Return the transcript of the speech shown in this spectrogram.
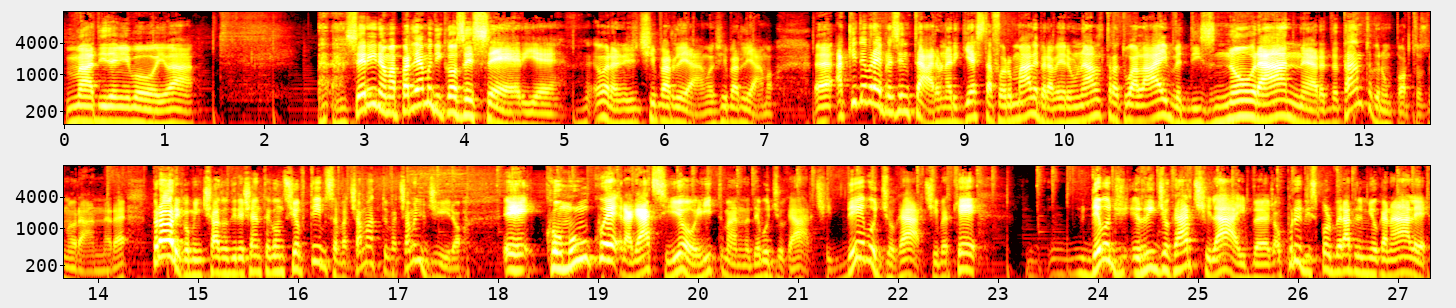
ma ditemi voi, va. Serino, ma parliamo di cose serie. Ora ci parliamo, ci parliamo. Uh, a chi dovrei presentare una richiesta formale per avere un'altra tua live di SnowRunner? Da tanto che non porto SnowRunner, eh. Però ho ricominciato di recente con Sea of Thieves, facciamo, facciamo il giro. E comunque, ragazzi, io Hitman devo giocarci. Devo giocarci perché devo gi- rigiocarci live. Ho pure rispolverato il mio canale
